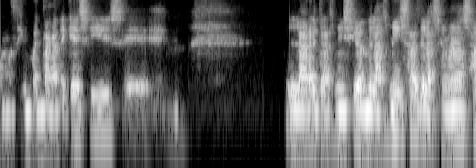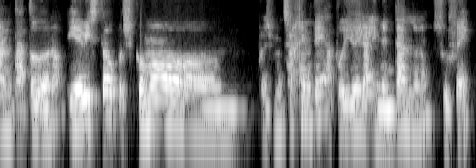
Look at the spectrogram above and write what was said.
como 50 catequesis, eh, la retransmisión de las misas, de la Semana Santa, todo, ¿no? Y he visto, pues, cómo pues, mucha gente ha podido ir alimentando, ¿no? Su fe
